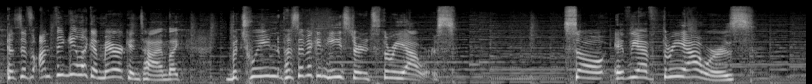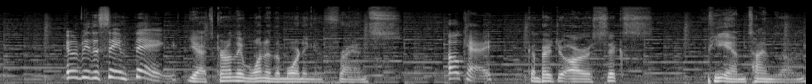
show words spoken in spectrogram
Because if I'm thinking like American time, like between Pacific and Eastern, it's three hours. So if we have three hours, it would be the same thing. Yeah, it's currently 1 in the morning in France, Okay. compared to our 6 p.m. time zone.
